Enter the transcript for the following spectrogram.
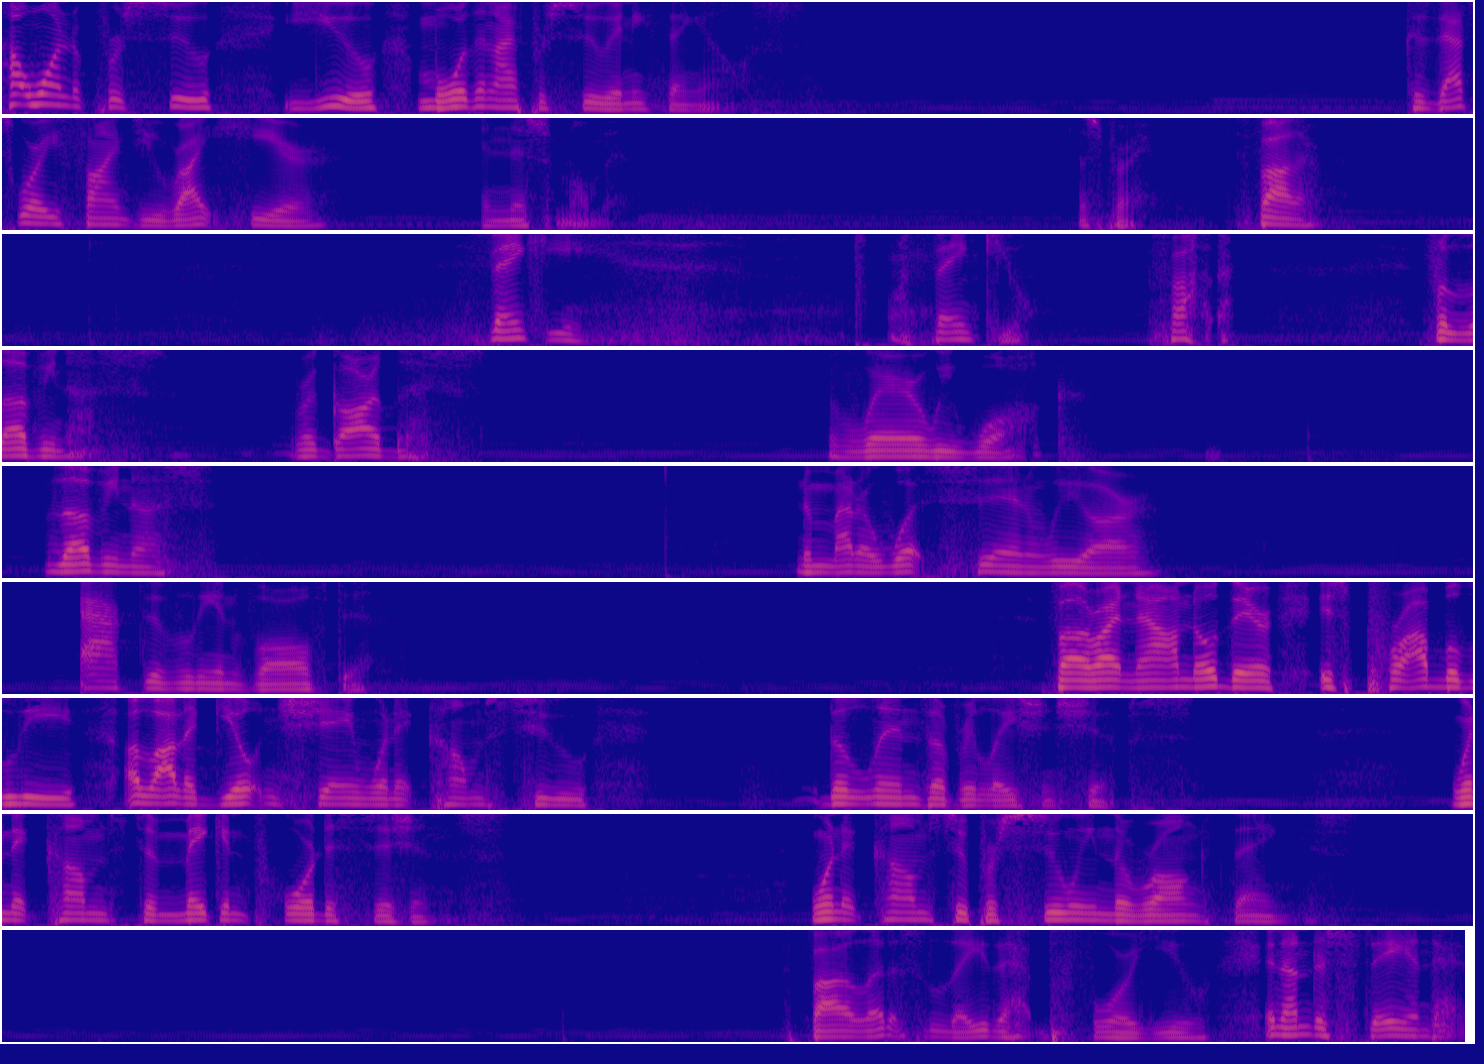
I want to pursue you more than I pursue anything else. Because that's where he finds you right here in this moment. Let's pray. Father, thank you. Thank you, Father, for loving us regardless of where we walk, loving us no matter what sin we are actively involved in. Father, right now, I know there is probably a lot of guilt and shame when it comes to the lens of relationships, when it comes to making poor decisions, when it comes to pursuing the wrong things. Father, let us lay that before you and understand that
